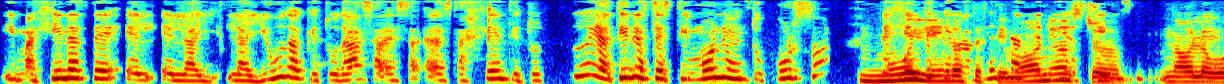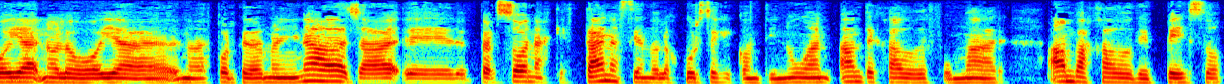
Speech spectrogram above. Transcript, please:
imagínate el, la, ayuda que tú das a esa, gente. Tú, tú, ya tienes testimonios en tu curso. Muy lindos testimonios. Yo no lo voy a, no lo voy a, no es por quedarme ni nada. Ya eh, personas que están haciendo los cursos y continúan han dejado de fumar, han bajado de peso,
